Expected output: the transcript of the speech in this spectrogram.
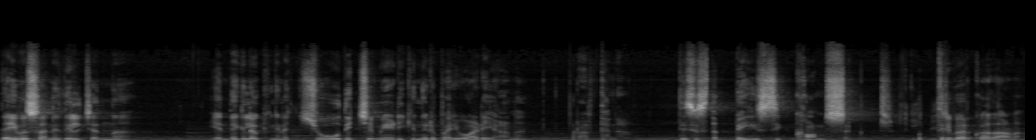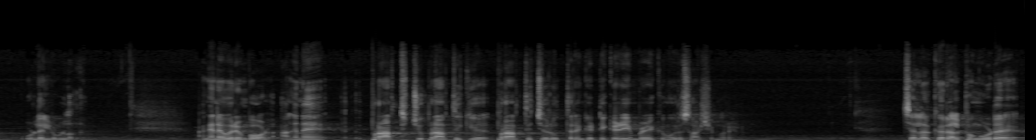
ദൈവസന്നിധിയിൽ ചെന്ന് എന്തെങ്കിലുമൊക്കെ ഇങ്ങനെ ചോദിച്ച് മേടിക്കുന്ന ഒരു പരിപാടിയാണ് പ്രാർത്ഥന. This is the basic concept ഒത്തിരി പേർക്കും അതാണ് ഉള്ളിലുള്ളത്. അങ്ങനെ വരുമ്പോൾ അങ്ങനെ പ്രാർത്ഥിച്ചു പ്രാർത്ഥിക്കുക പ്രാർത്ഥിച്ചൊരു ഉത്തരം കിട്ടിക്കഴിയുമ്പോഴേക്കും ഒരു സാക്ഷ്യം പറയണം. ചിലർക്ക് ഒരല്പം കൂടെ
